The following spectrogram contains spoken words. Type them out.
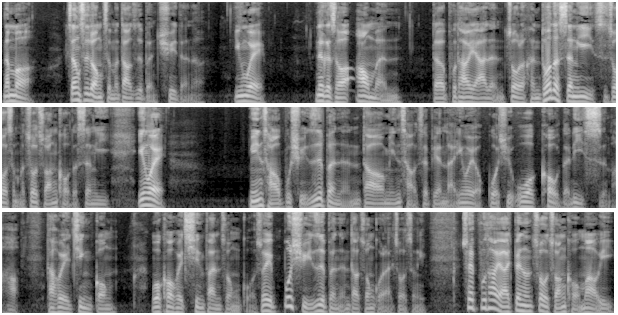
那么。郑思龙怎么到日本去的呢？因为那个时候澳门的葡萄牙人做了很多的生意，是做什么？做转口的生意。因为明朝不许日本人到明朝这边来，因为有过去倭寇的历史嘛，哈，他会进攻，倭寇会侵犯中国，所以不许日本人到中国来做生意。所以葡萄牙变成做转口贸易，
